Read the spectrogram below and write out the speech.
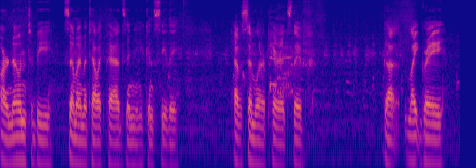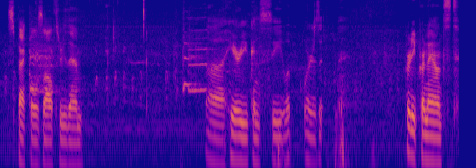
are known to be semi-metallic pads and you can see they have a similar appearance. They've got light gray speckles all through them uh, here you can see, whoop, where is it? Pretty pronounced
